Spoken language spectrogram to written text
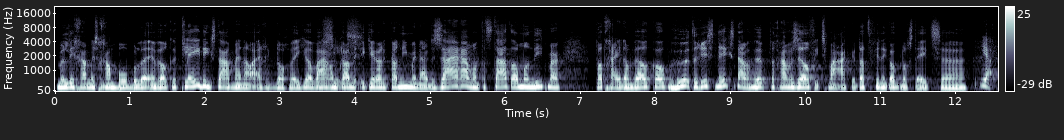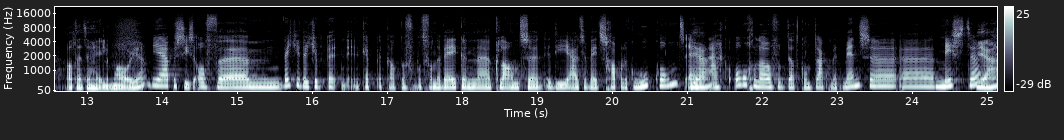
mijn lichaam is gaan bobbelen. En welke kleding staat mij nou eigenlijk nog? Weet je wel, waarom kan ik, ik kan, niet meer naar de Zara? Want dat staat allemaal niet. Maar wat ga je dan wel kopen? Huh, er is niks. Nou, hup, dan gaan we zelf iets maken. Dat vind ik ook nog steeds eh, Ja. altijd een hele mooie. Ja, precies. Of ehm, weet je dat je. eh, ik, heb, ik had bijvoorbeeld van de week een klant die uit de wetenschappelijke hoek komt. En Ja. eigenlijk ongelooflijk dat contact met mensen miste. Ja,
